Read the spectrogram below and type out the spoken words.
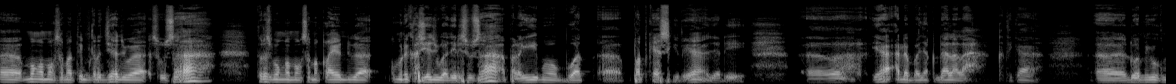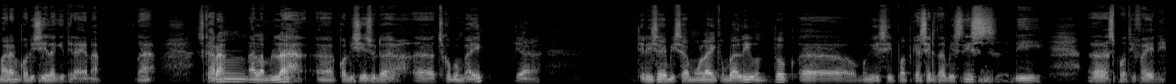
uh, mau ngomong sama tim kerja juga susah terus mau ngomong sama klien juga komunikasinya juga jadi susah apalagi mau buat uh, podcast gitu ya. Jadi uh, ya ada banyak kendala lah ketika uh, dua minggu kemarin kondisi lagi tidak enak. Nah sekarang alhamdulillah uh, kondisinya sudah uh, cukup membaik ya jadi saya bisa mulai kembali untuk uh, mengisi podcast cerita bisnis di uh, Spotify ini.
